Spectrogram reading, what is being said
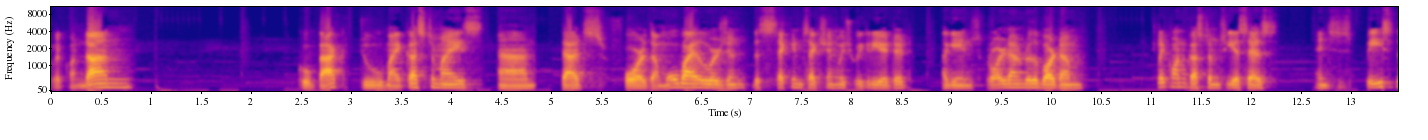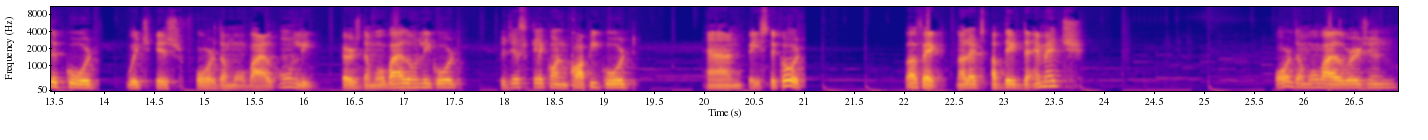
Click on done. Go back to my customize and that's for the mobile version, the second section which we created. Again, scroll down to the bottom, click on custom CSS and just paste the code which is for the mobile only. Here's the mobile only code. So just click on copy code and paste the code. Perfect. Now let's update the image for the mobile version.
